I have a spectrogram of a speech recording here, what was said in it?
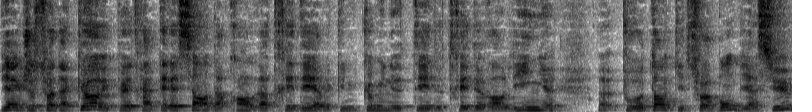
Bien que je sois d'accord, il peut être intéressant d'apprendre à trader avec une communauté de traders en ligne, euh, pour autant qu'ils soient bons bien sûr,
